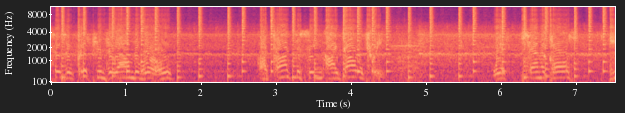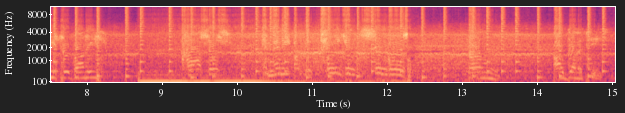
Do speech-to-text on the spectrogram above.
Of Christians around the world are practicing idolatry with Santa Claus, Easter bunnies, crosses, and many other pagan symbols and identities.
